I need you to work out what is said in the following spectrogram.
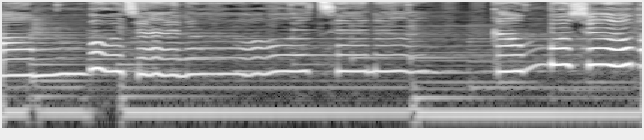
അമ്പുജലോചന കമ്പുശുഭ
